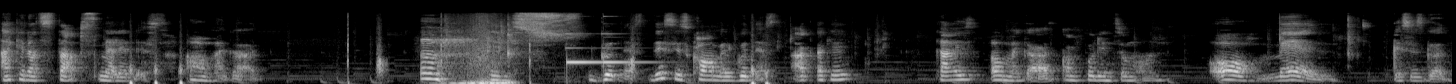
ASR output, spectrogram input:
I cannot stop smelling this. Oh my God. Mm, it is goodness. This is caramel goodness. Okay. Guys, oh my God. I'm putting some on. Oh man. This is good.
